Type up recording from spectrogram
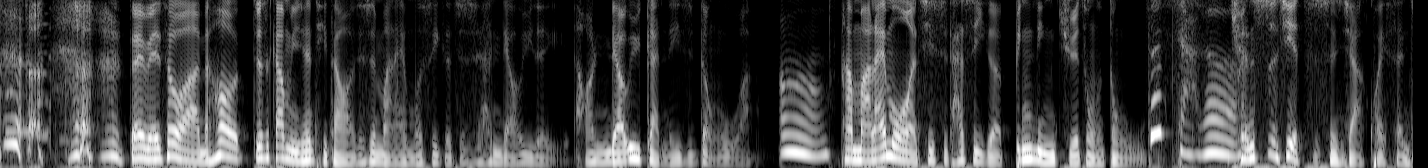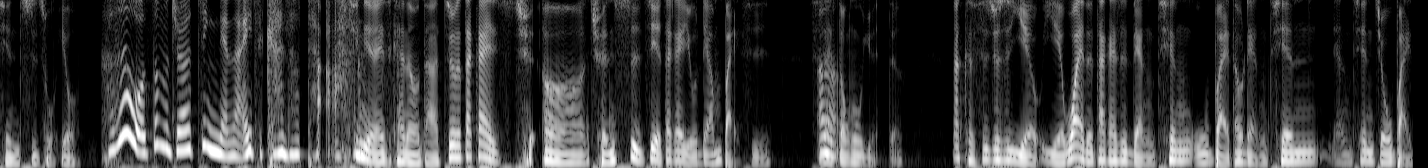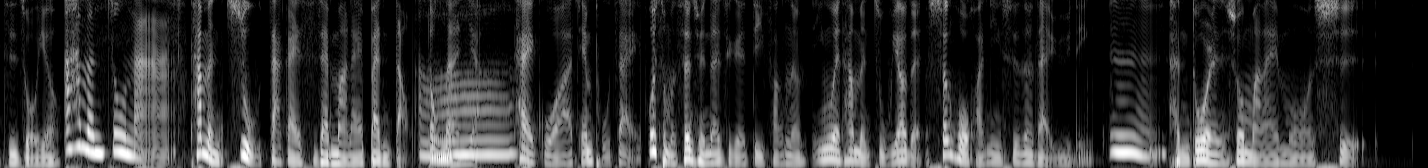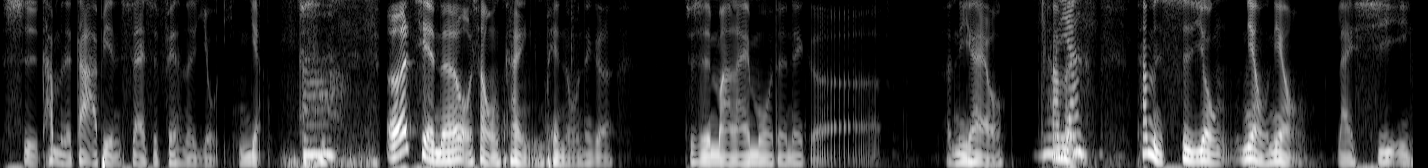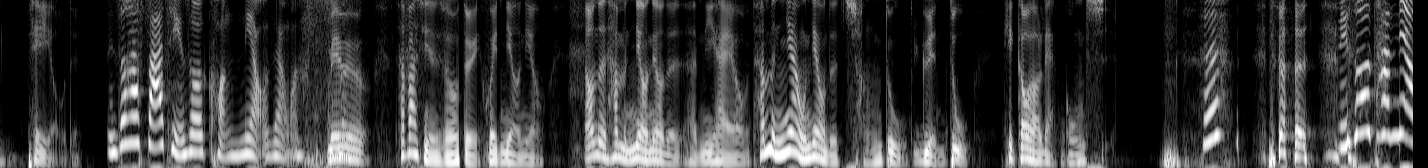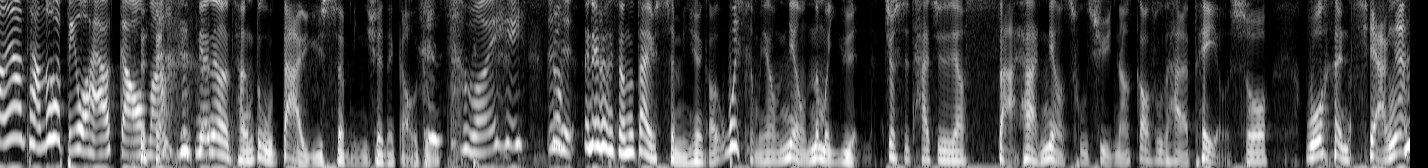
对，没错啊。然后就是刚刚以前提到，就是马来貘是一个就是很疗愈的、很疗愈感的一只动物啊。嗯，啊，马来貘啊，其实它是一个濒临绝种的动物，真的假的？全世界只剩下快三千只左右。可是我这么觉得，近年来一直看到它，近年来一直看到它，就大概全呃全世界大概有两百只。是在动物园的，嗯、那可是就是野野外的，大概是两千五百到两千两千九百只左右。啊，他们住哪？他们住大概是在马来半岛、东南亚、哦、泰国啊、柬埔寨。为什么生存在这个地方呢？因为他们主要的生活环境是热带雨林。嗯，很多人说马来貘是是他们的大便实在是非常的有营养，就是、哦、而且呢，我上网看影片哦，那个就是马来貘的那个很厉害哦，他们他们是用尿尿来吸引配偶的。你说他发情的时候狂尿这样吗？没有没有，他发情的时候对会尿尿，然后呢，他们尿尿的很厉害哦，他们尿尿的长度远度可以高到两公尺。啊？你说他尿尿长度会比我还要高吗？尿尿的长度大于沈明轩的高度，什么意思？那尿尿长度大于沈明轩的高度，为什么要尿那么远？就是他就是要撒他的尿出去，然后告诉他的配偶说：“我很强啊，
